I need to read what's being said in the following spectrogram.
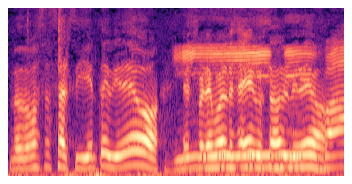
nos vemos hasta el siguiente video. Esperemos les haya gustado el video. Bye.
